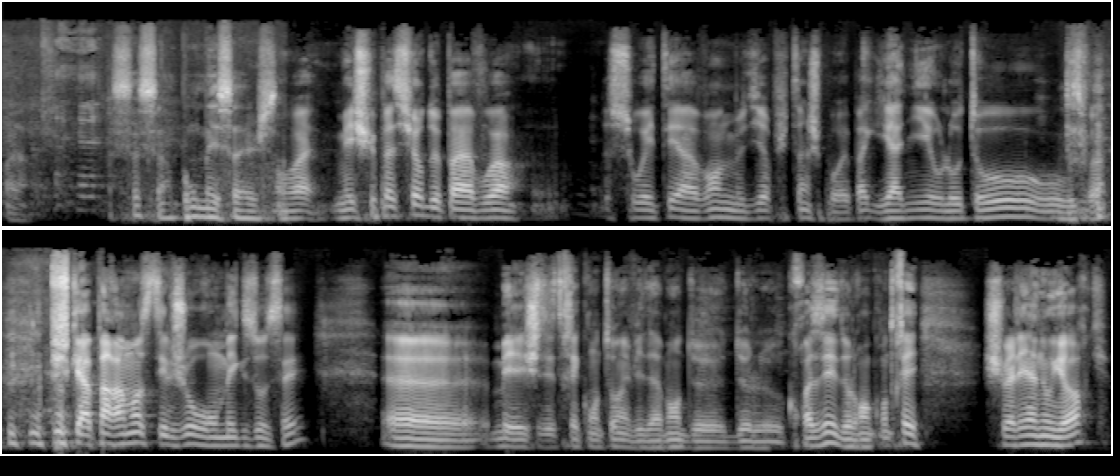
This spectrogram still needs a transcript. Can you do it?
Voilà. Ça, c'est un bon message. ça. Ouais, mais je suis pas sûr de pas avoir souhaité avant de me dire putain, je pourrais pas gagner au loto, ou, tu vois, puisqu'apparemment c'était le jour où on m'exauçait. Euh, mais j'étais très content évidemment de, de le croiser, de le rencontrer. Je suis allé à New York.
